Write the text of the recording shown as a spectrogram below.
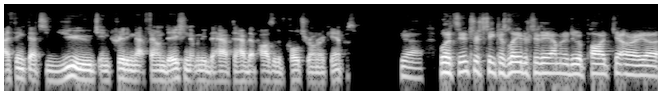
I think that's huge in creating that foundation that we need to have to have that positive culture on our campus. Yeah. Well, it's interesting because later today I'm going to do a podcast or a, uh,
